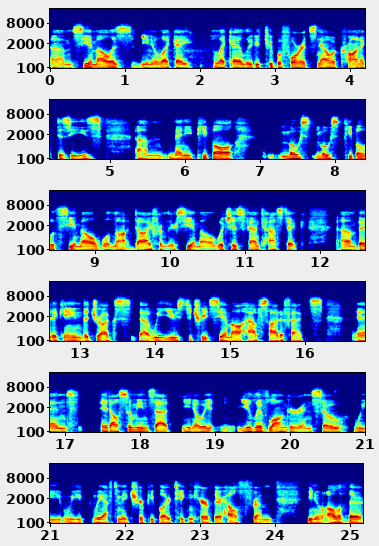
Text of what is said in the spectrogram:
Um, CML is, you know, like I like I alluded to before, it's now a chronic disease. Um, many people, most most people with CML will not die from their CML, which is fantastic. Um, but again, the drugs that we use to treat CML have side effects, and it also means that you know it, you live longer and so we we we have to make sure people are taking care of their health from you know all of the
